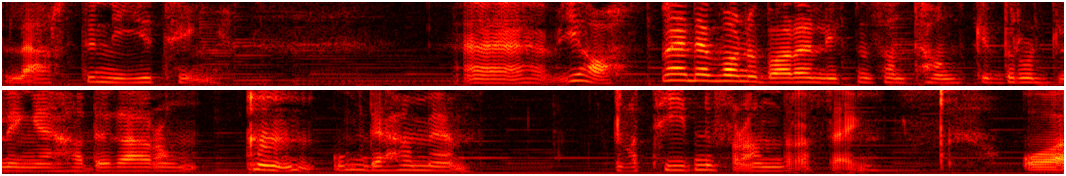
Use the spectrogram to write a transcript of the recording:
lærte nye ting. Eh, ja, men det var nå bare en liten sånn tankedrodling jeg hadde der om, om det her med at tiden forandrer seg. Og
